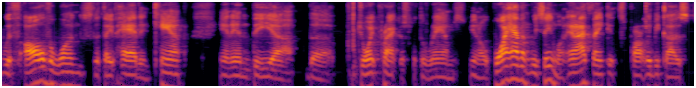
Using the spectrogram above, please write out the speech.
with all the ones that they've had in camp and in the uh, the joint practice with the Rams, you know, why haven't we seen one? And I think it's partly because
